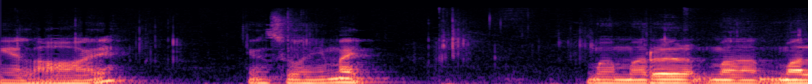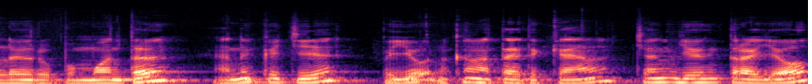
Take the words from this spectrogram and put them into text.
ងារល្អទេយើងសួរយ៉ាងម៉េចមើលមកលើមកលើរូបមន្តទៅអានេះគឺជាប្រយោគនៅក្នុងអតីតកាលអញ្ចឹងយើងត្រូវយក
